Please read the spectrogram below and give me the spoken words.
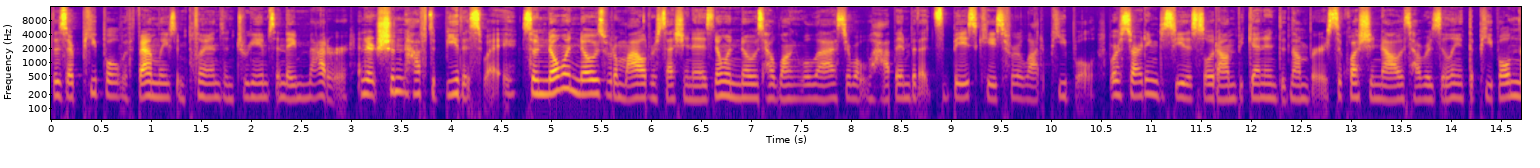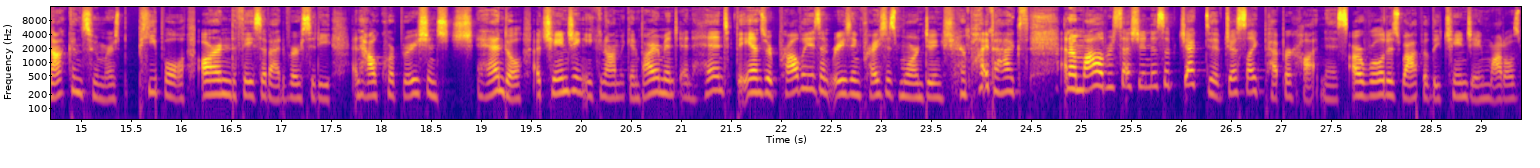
These are people with families and plans and dreams and they matter. And it shouldn't have to be this way. So no one knows what a mild recession is. No one knows how long it will last or what will happen, but that's the base case for a lot of people. We're starting to see the slowdown begin in the numbers. The question now is how resilient the people, not consumers, but people are in the face of adversity and how corporations ch- handle a changing economic environment. And hint, the answer probably isn't raising prices more and doing share buybacks. And a mild recession is subjective, just like pepper hotness. Our world is rapidly changing. Models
